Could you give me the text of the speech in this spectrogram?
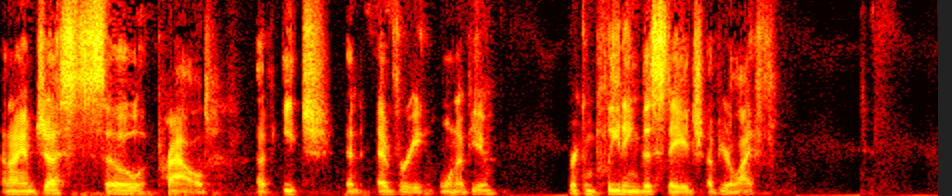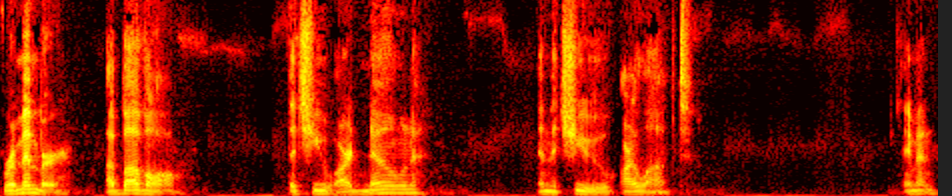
And I am just so proud of each and every one of you for completing this stage of your life. Remember, above all, that you are known and that you are loved. Amen.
